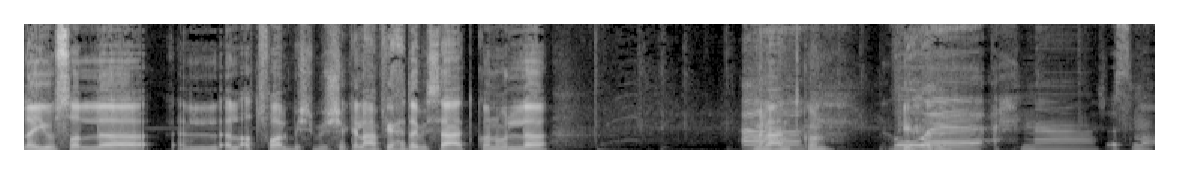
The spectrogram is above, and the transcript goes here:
ليوصل للاطفال بشكل عام؟ في حدا بيساعدكم ولا من آه، عندكم في حدا؟ إحنا شو اسمه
